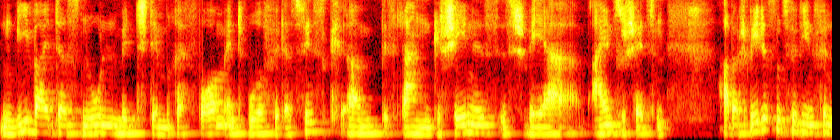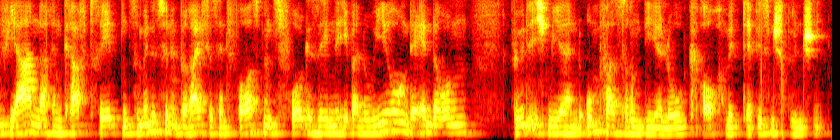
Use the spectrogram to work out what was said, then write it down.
Inwieweit das nun mit dem Reformentwurf für das FISK ähm, bislang geschehen ist, ist schwer einzuschätzen. Aber spätestens für die in fünf Jahren nach Inkrafttreten, zumindest für den Bereich des Enforcements vorgesehene Evaluierung der Änderungen, würde ich mir einen umfassenden Dialog auch mit der Wissenschaft wünschen.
